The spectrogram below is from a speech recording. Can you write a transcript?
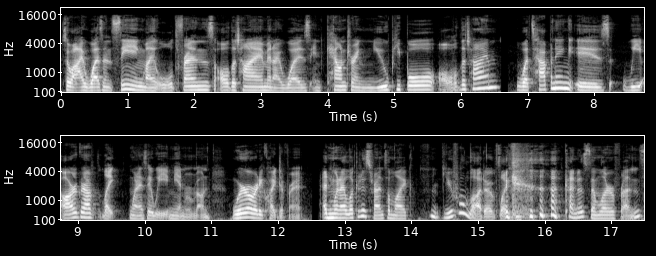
So I wasn't seeing my old friends all the time and I was encountering new people all the time. What's happening is we are, like, when I say we, me and Ramon, we're already quite different. And when I look at his friends, I'm like, you have a lot of like kind of similar friends.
